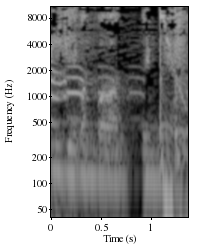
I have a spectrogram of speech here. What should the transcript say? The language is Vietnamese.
DJ Bon Bon in the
